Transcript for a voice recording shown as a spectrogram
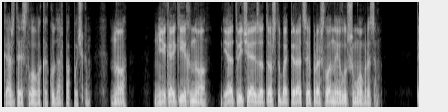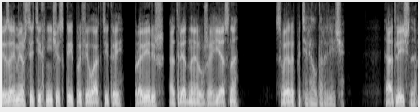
Каждое слово как удар по почкам. «Но...» «Никаких «но». Я отвечаю за то, чтобы операция прошла наилучшим образом. Ты займешься технической профилактикой, проверишь отрядное оружие, ясно?» Свера потерял дар речи. «Отлично.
